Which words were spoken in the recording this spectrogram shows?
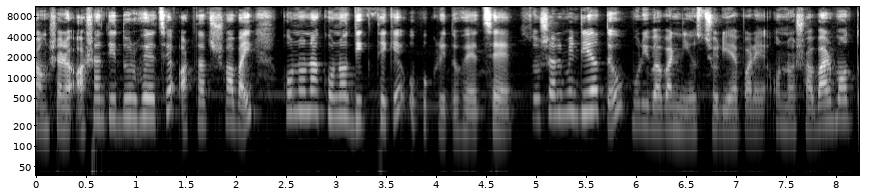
সংসারে অশান্তি দূর হয়েছে, অর্থাৎ সবাই কোনো না কোনো দিক থেকে উপকৃত হয়েছে। সোশ্যাল মিডিয়াতেও মুড়ি বাবার নিউজ ছড়িয়ে পড়ে। অন্য সবার মতো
